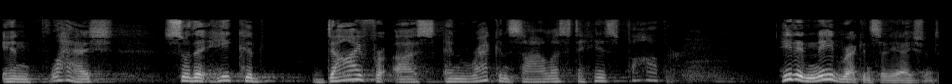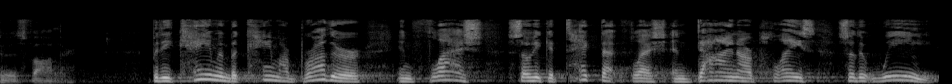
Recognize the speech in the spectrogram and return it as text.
in flesh so that he could die for us and reconcile us to his Father. He didn't need reconciliation to his Father. But he came and became our brother in flesh so he could take that flesh and die in our place so that we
